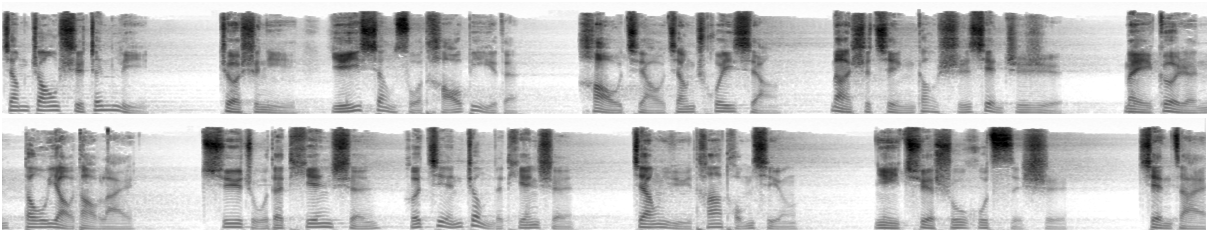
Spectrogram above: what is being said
将昭示真理。这是你一向所逃避的，号角将吹响，那是警告实现之日， 每个人都要到来。驱逐的天神和见证的天神将与他同行，你却疏忽此事。现在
